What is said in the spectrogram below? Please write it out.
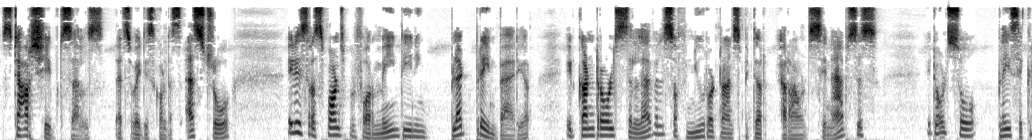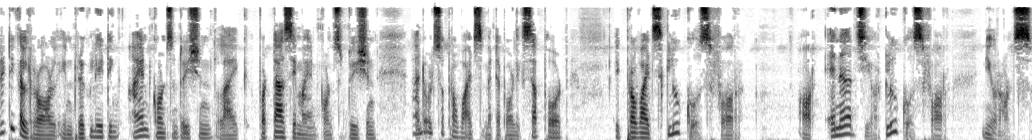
star-shaped cells that's why it is called as astro. It is responsible for maintaining blood-brain barrier. It controls the levels of neurotransmitter around synapses. It also plays a critical role in regulating ion concentration like potassium ion concentration and also provides metabolic support. It provides glucose for or energy or glucose for neurons.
